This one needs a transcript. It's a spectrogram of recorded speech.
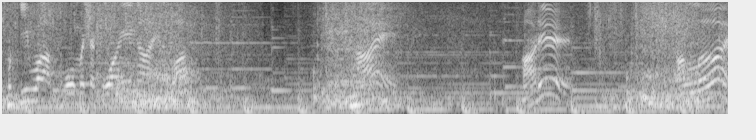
เมื่อกี้ว่าโคมันจะกลัวง่ายๆเหรอวะไหนมาดิเอาเลย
